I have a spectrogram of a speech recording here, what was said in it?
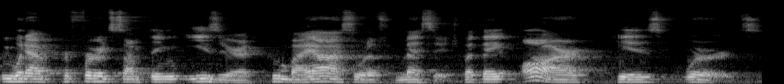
we would have preferred something easier, kumbaya sort of message, but they are his words.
